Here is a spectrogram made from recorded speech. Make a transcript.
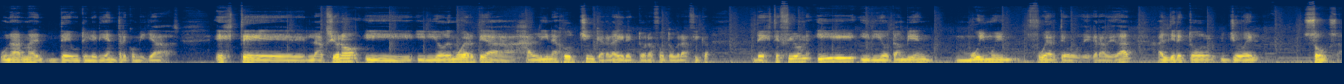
un arma de utilería entre comilladas. Este la accionó y hirió de muerte a Halina Hutchin, que era la directora fotográfica de este film, y hirió también muy, muy fuerte o de gravedad al director Joel Sousa.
